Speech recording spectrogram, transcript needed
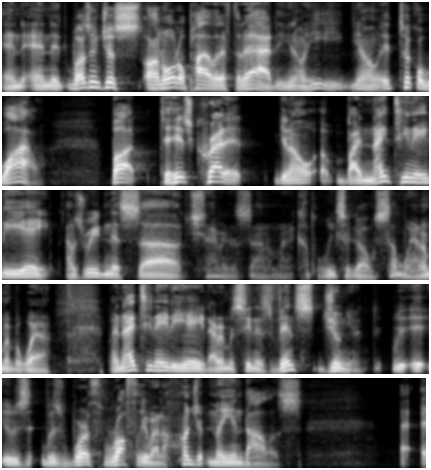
And and it wasn't just on autopilot after that. You know, he you know, it took a while. But to his credit, you know, by 1988, I was reading this, uh, I read this, I don't know, a couple of weeks ago somewhere. I don't remember where. By 1988, I remember seeing this. Vince Jr. It, it was was worth roughly around hundred million dollars. Uh,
